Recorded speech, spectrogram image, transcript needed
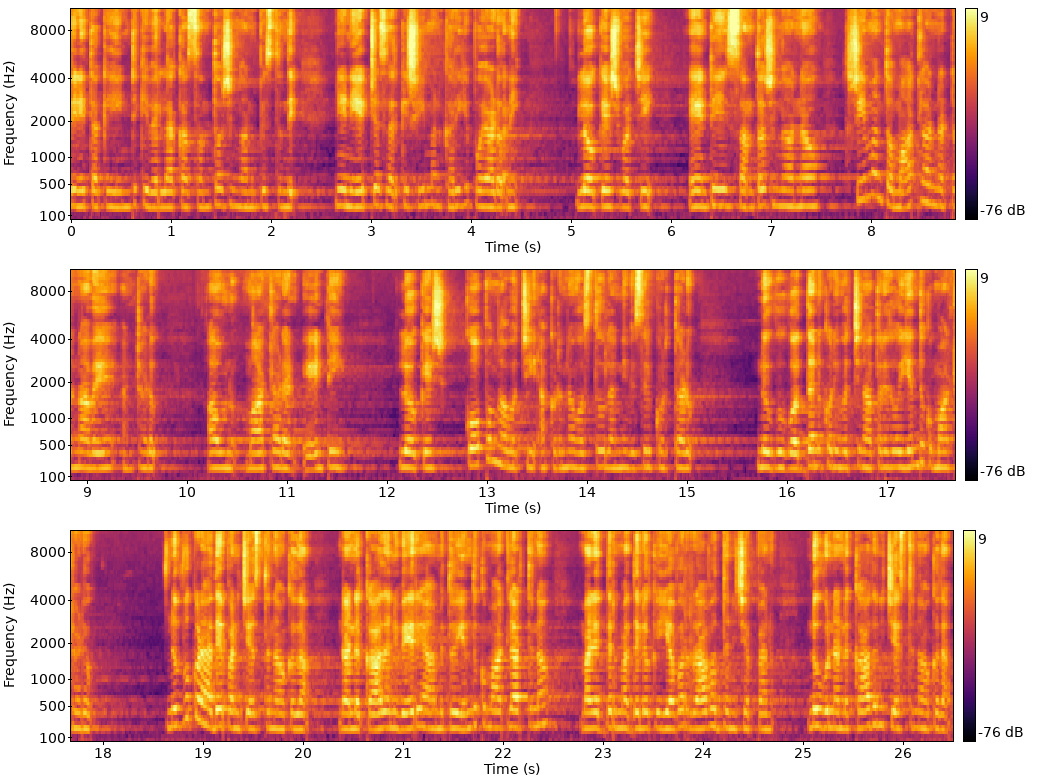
వినీతకి ఇంటికి వెళ్ళాక సంతోషంగా అనిపిస్తుంది. నేను ఏడ్చేసరికి శ్రీమన్ కరిగిపోయాడు అని. లోకేష్ వచ్చి ఏంటి సంతోషంగా ఉన్నావు? శ్రీమన్తో మాట్లాడినట్టున్నావే అంటాడు. అవును మాట్లాడాను. ఏంటి? లోకేష్ కోపంగా వచ్చి అక్కడున్న వస్తువులన్నీ విసిరి కొడతాడు నువ్వు వద్దనుకొని వచ్చిన అతనితో ఎందుకు మాట్లాడావు? నువ్వు కూడా అదే పని చేస్తున్నావు కదా. నన్ను కాదని వేరే ఆమెతో ఎందుకు మాట్లాడుతున్నావు? మన ఇద్దరి మధ్యలోకి ఎవరు రావద్దని చెప్పాను. నువ్వు నన్ను కాదని చేస్తున్నావు కదా.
